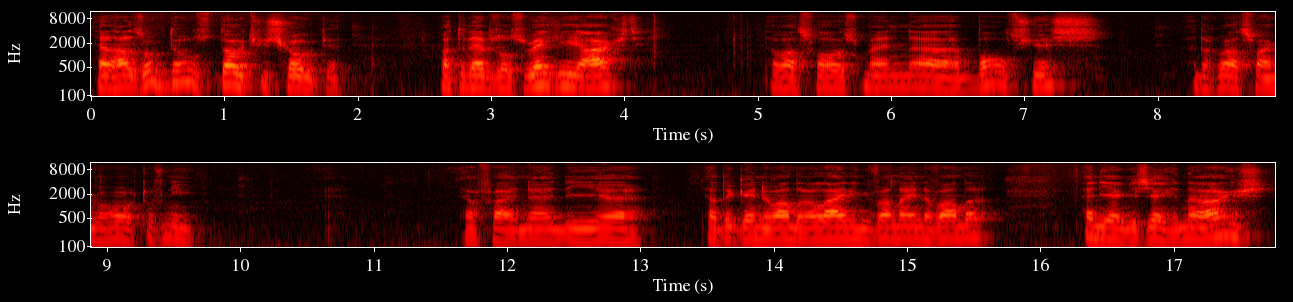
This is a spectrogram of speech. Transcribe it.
ja, dan hadden ze ook ons doodgeschoten. Maar toen hebben ze ons weggejaagd. Dat was volgens mij eh Bolsjes. Je er eens van gehoord of niet? Ja, fijn. eh, die, die had ik een of andere leiding van een of ander. En die had gezegd naar huis.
